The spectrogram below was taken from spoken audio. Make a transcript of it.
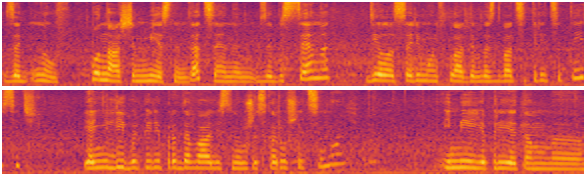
за, ну, по нашим местным да, ценам за бесценок. Делался ремонт, вкладывалось 20-30 тысяч. И они либо перепродавались, но уже с хорошей ценой, имея при этом э,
